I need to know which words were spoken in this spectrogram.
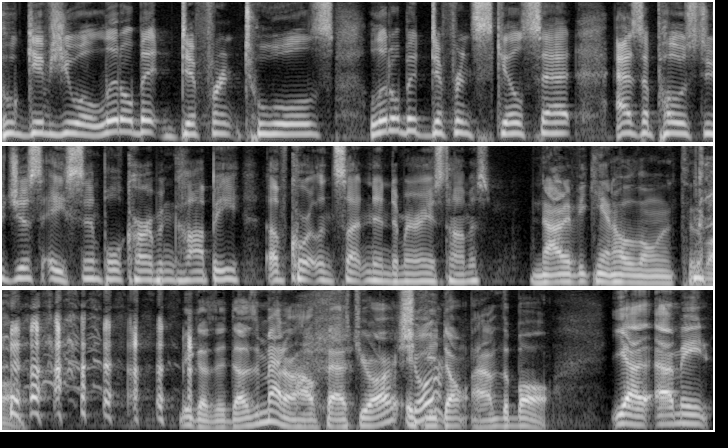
who gives you a little bit different tools, a little bit different skill set, as opposed to just a simple carbon copy of Courtland Sutton and Demaryius Thomas? Not if you can't hold on to the ball. because it doesn't matter how fast you are Sure. if you don't have the ball. Yeah, I mean,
